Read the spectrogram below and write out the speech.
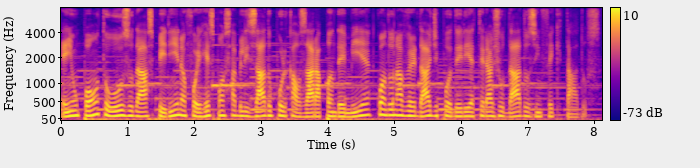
Em um ponto, o uso da aspirina foi responsabilizado por causar a pandemia, quando na verdade poderia ter ajudado os infectados.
